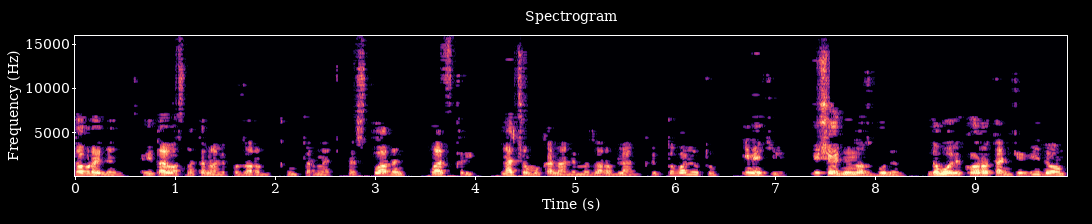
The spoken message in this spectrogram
Добрий день! Вітаю вас на каналі по заробітку в інтернеті без вкладень LiveCrypt. На цьому каналі ми заробляємо криптовалюту і не тільки. І сьогодні у нас буде доволі коротеньке відео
